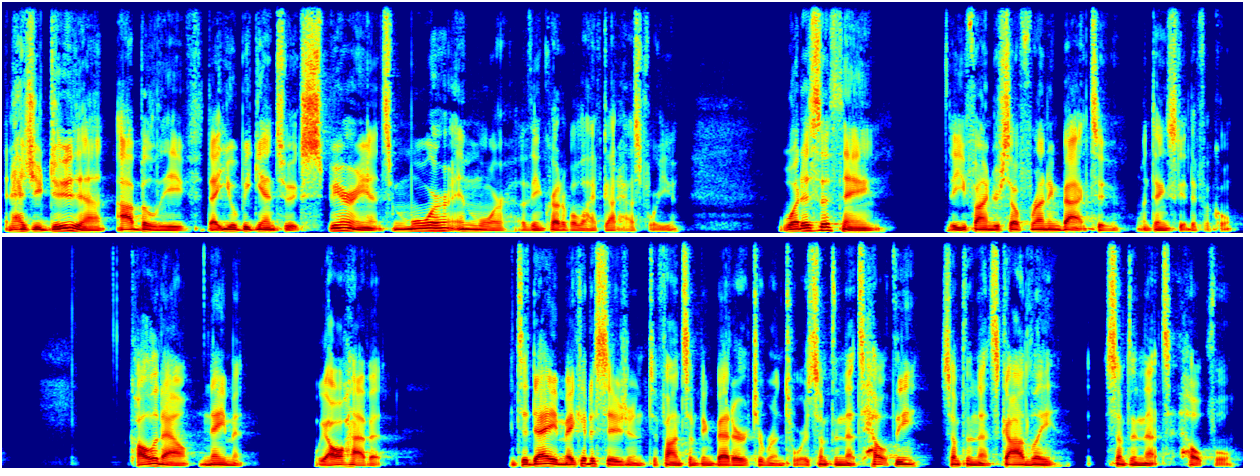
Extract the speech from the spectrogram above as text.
And as you do that, I believe that you'll begin to experience more and more of the incredible life God has for you. What is the thing that you find yourself running back to when things get difficult? Call it out, name it. We all have it. And today, make a decision to find something better to run towards, something that's healthy, something that's godly, something that's helpful.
